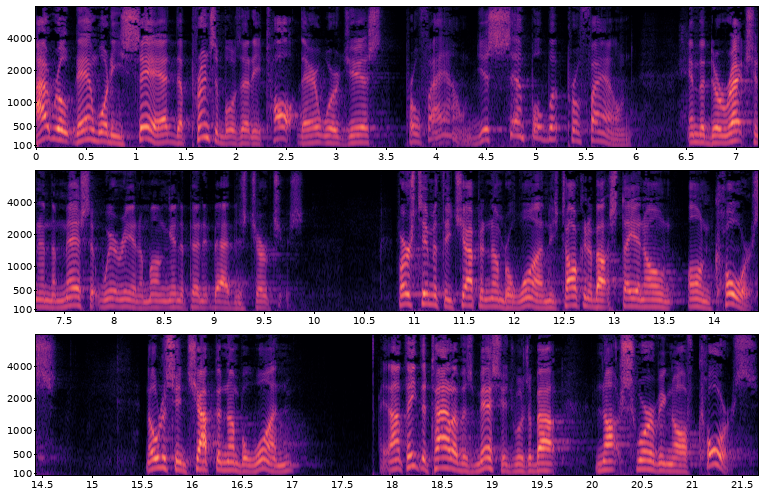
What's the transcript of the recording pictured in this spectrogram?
I wrote down what he said. The principles that he taught there were just profound, just simple but profound in the direction and the mess that we're in among independent Baptist churches. 1 Timothy chapter number 1, he's talking about staying on, on course. Notice in chapter number 1, and I think the title of his message was about not swerving off course.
